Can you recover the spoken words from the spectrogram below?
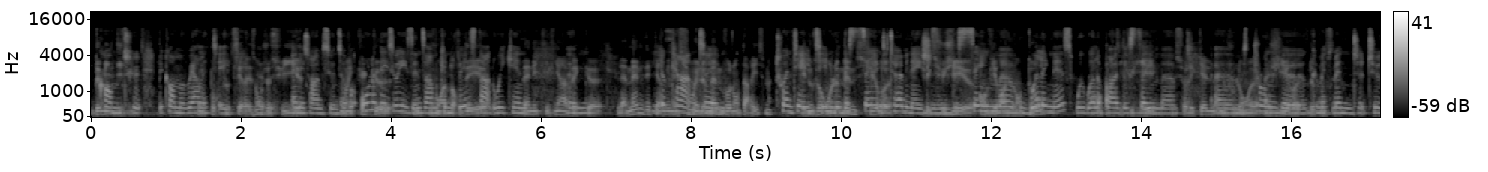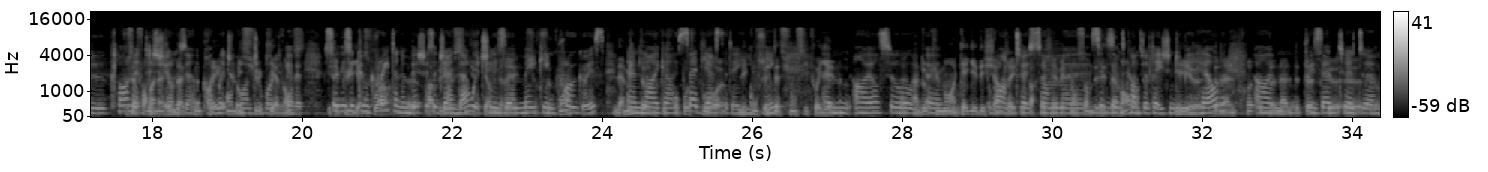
2018. Donc pour toutes ces raisons, je suis convaincu que nous pouvons aborder l'année qui vient avec euh, la même détermination et le même volontarisme. Et nous aurons le même sur les sujets euh, environnementaux, en particulier, sur lesquels nous voulons euh, agir de concert. Tout ça forme un agenda concret, ambitieux, qui. So there's a concrete and ambitious agenda which is uh, making progress. And like I said yesterday evening, um, I also un document, un cahier des charges a été partagé avec l'ensemble des États membres et Donald, Donald Tusk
